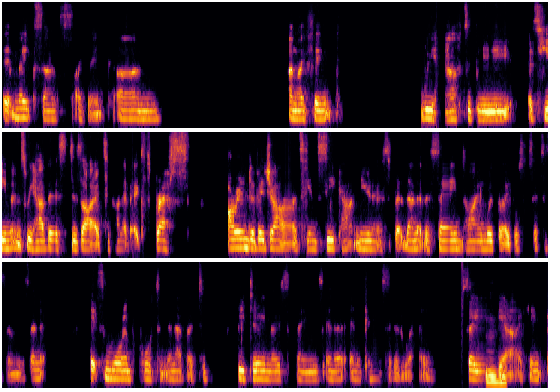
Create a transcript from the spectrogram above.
it makes sense i think um and i think we have to be as humans we have this desire to kind of express our individuality and seek out newness but then at the same time we're global citizens and it's more important than ever to be doing those things in a in a considered way. So mm-hmm. yeah i think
